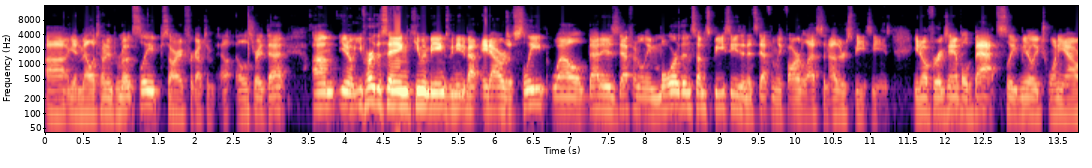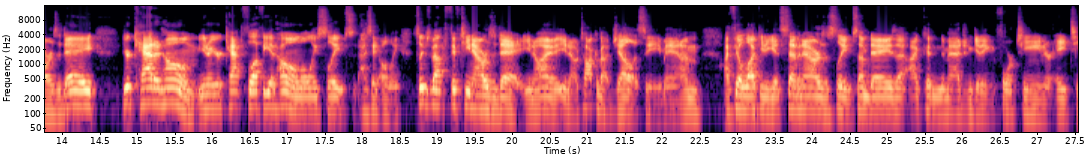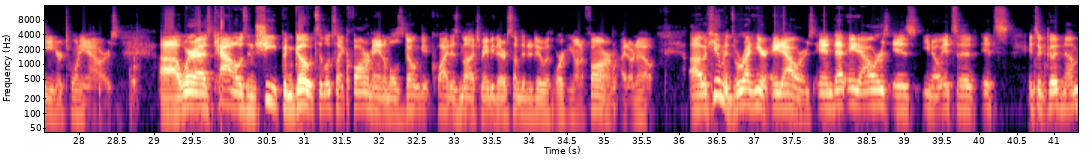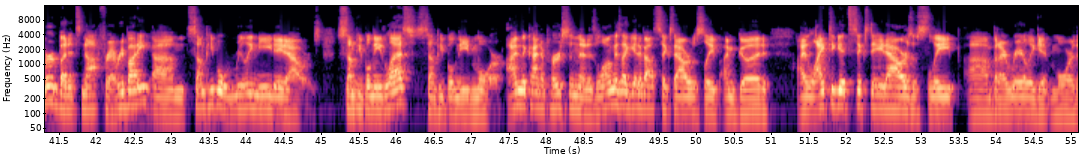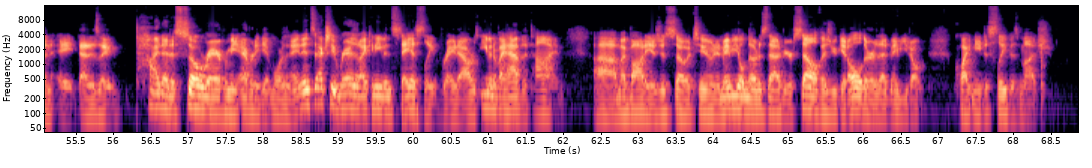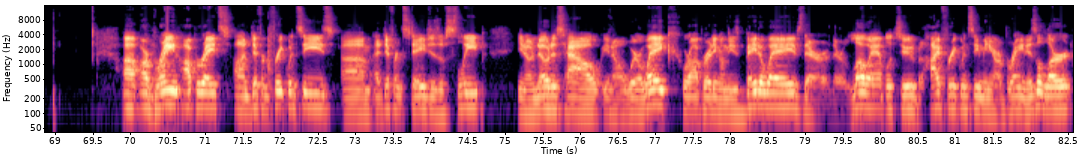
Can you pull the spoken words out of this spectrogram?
Uh, again, melatonin promotes sleep. Sorry, I forgot to illustrate that. Um, you know, you've heard the saying, human beings, we need about eight hours of sleep. Well, that is definitely more than some species, and it's definitely far less than other species. You know, for example, bats sleep nearly 20 hours a day. Your cat at home, you know, your cat Fluffy at home only sleeps. I say only sleeps about 15 hours a day. You know, I you know talk about jealousy, man. I'm I feel lucky to get seven hours of sleep. Some days I, I couldn't imagine getting 14 or 18 or 20 hours. Uh, whereas cows and sheep and goats, it looks like farm animals don't get quite as much. Maybe there's something to do with working on a farm. I don't know. Uh, but humans, we're right here, eight hours, and that eight hours is, you know, it's a it's it's a good number, but it's not for everybody. Um, some people really need eight hours. Some people need less. Some people need more. I'm the kind of person that as long as I get about six hours of sleep, I'm good. I like to get six to eight hours of sleep, um, but I rarely get more than eight. That is a tie that is so rare for me ever to get more than eight. And it's actually rare that I can even stay asleep for eight hours, even if I have the time. Uh, my body is just so attuned. And maybe you'll notice that of yourself as you get older that maybe you don't quite need to sleep as much. Uh, our brain operates on different frequencies um, at different stages of sleep. You know, notice how you know we're awake. We're operating on these beta waves. They're they're low amplitude but high frequency, meaning our brain is alert.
